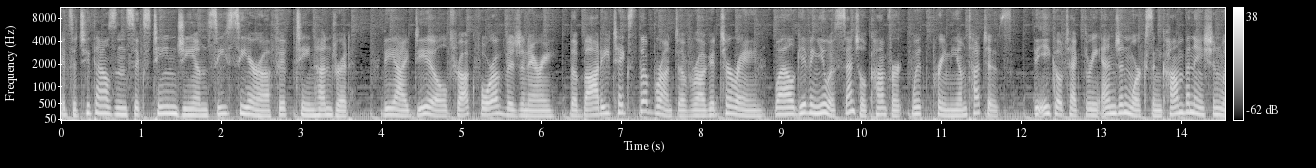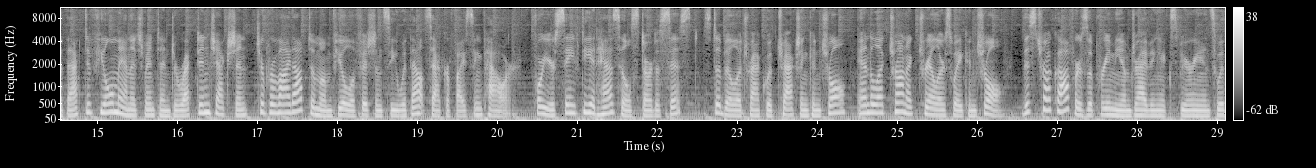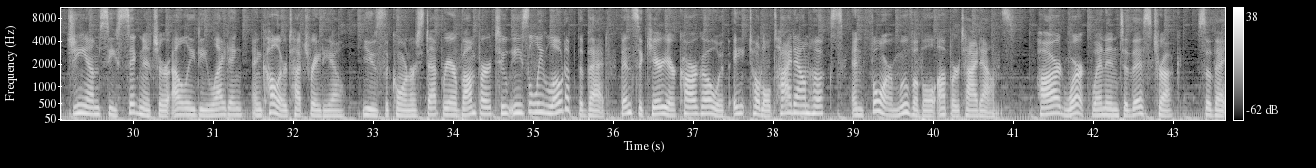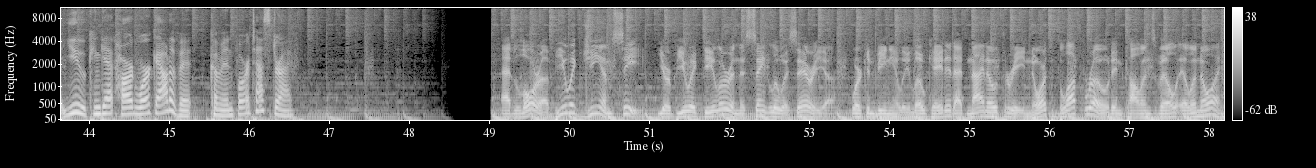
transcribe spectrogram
It's a 2016 GMC Sierra 1500. The ideal truck for a visionary. The body takes the brunt of rugged terrain while giving you essential comfort with premium touches. The Ecotec 3 engine works in combination with active fuel management and direct injection to provide optimum fuel efficiency without sacrificing power. For your safety, it has Hill Start Assist, StabiliTrak with traction control, and electronic trailer sway control. This truck offers a premium driving experience with GMC signature LED lighting and color touch radio. Use the corner step rear bumper to easily load up the bed, then secure your cargo with eight total tie down hooks and four movable upper tie downs. Hard work went into this truck so that you can get hard work out of it. Come in for a test drive. At Laura Buick GMC, your Buick dealer in the St. Louis area. We're conveniently located at 903 North Bluff Road in Collinsville, Illinois.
